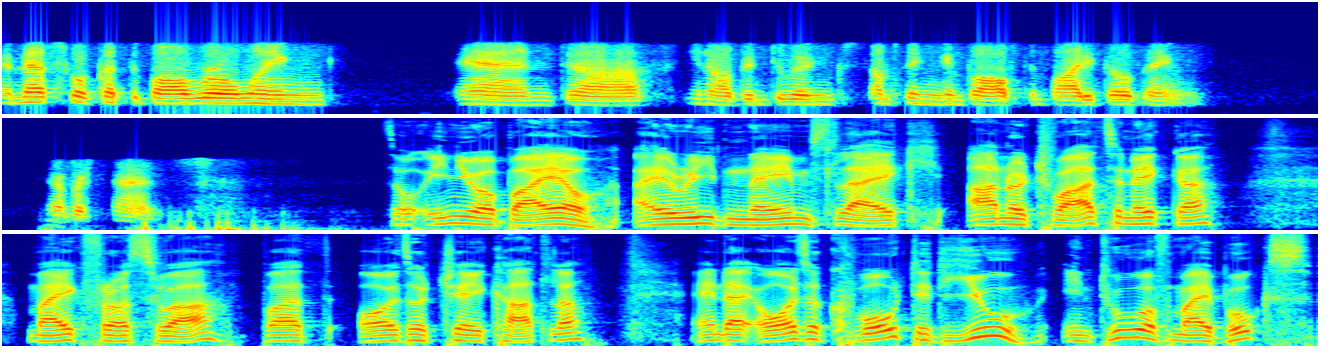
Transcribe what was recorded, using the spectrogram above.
and that's what got the ball rolling. And uh, you know, I've been doing something involved in bodybuilding ever since. So in your bio, I read names like Arnold Schwarzenegger, Mike Francois, but also Jay Cutler. And I also quoted you in two of my books.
